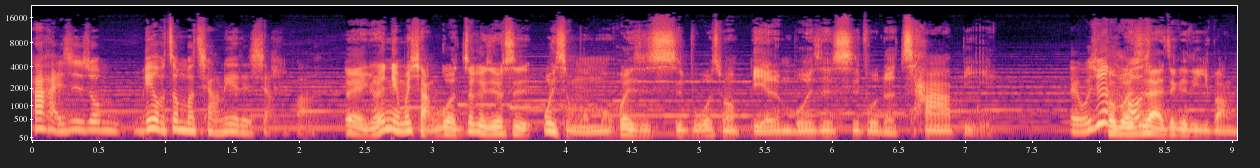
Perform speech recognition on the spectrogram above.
他还是说没有这么强烈的想法。对，可是你有没有想过，这个就是为什么我们会是师傅，为什么别人不会是师傅的差别？对，我觉得会不会是在这个地方？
